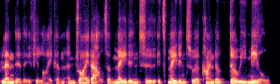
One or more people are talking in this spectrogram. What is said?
blended, if you like, and, and dried out and made into, it's made into a kind of doughy meal.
